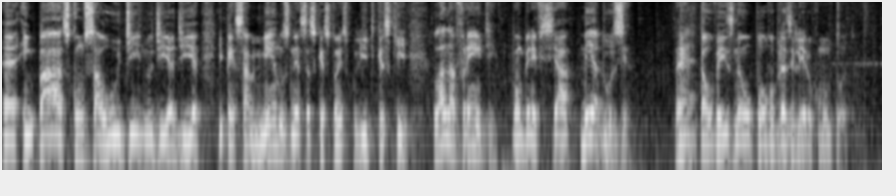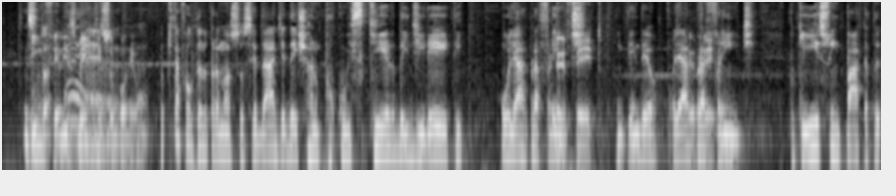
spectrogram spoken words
eh, em paz, com saúde no dia a dia e pensar menos nessas questões políticas que lá na frente vão beneficiar meia dúzia. Né? Talvez não o povo brasileiro como um todo. Infelizmente É, isso ocorreu. é, O que está faltando para nossa sociedade é deixar um pouco esquerda e direita e olhar para frente. Perfeito. Entendeu? Olhar para frente. Porque isso impacta,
